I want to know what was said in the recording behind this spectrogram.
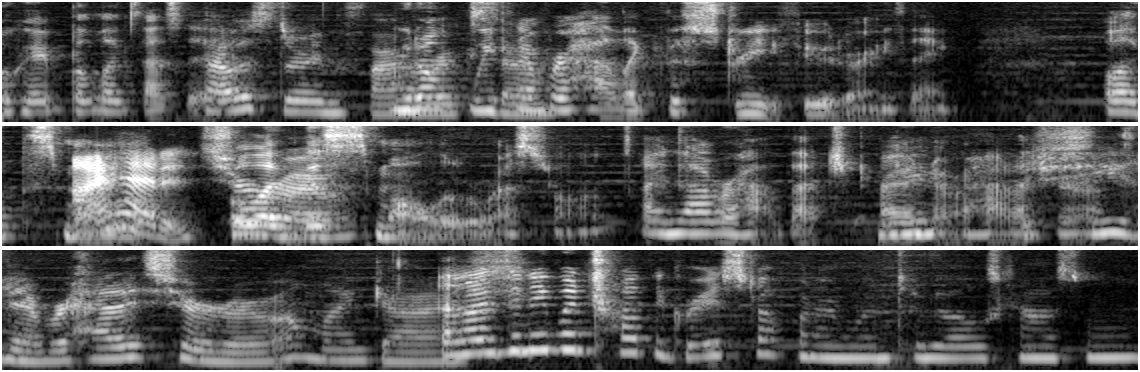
Okay, but like that's it. That was during the fireworks. we don't. We've so- never had like the street food or anything, or like the small. I had a churro. Or like the small little restaurants. I never had that. Chur- I never had a churro. She's never had a churro. Oh my gosh. And I didn't even try the gray stuff when I went to Belle's Castle.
